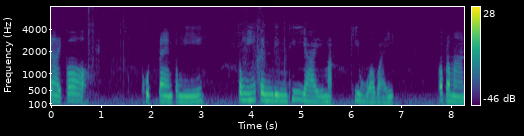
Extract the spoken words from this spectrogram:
ยายก็ขุดแปลงตรงนี้ ตรงนี้เป็นดินที่ยายหมักขี้วัวไว้ ก็ประมาณ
